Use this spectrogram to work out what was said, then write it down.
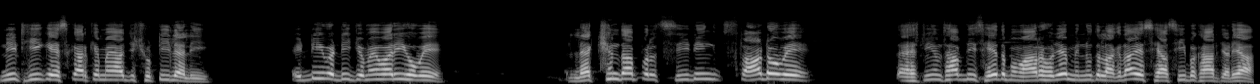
ਨਹੀਂ ਠੀਕ, ਇਸ ਕਰਕੇ ਮੈਂ ਅੱਜ ਛੁੱਟੀ ਲੈ ਲਈ। ਐਡੀ ਵੱਡੀ ਜ਼ਿੰਮੇਵਾਰੀ ਹੋਵੇ ਇਲੈਕਸ਼ਨ ਦਾ ਪ੍ਰੋਸੀਡਿੰਗ ਸਟਾਰਟ ਹੋਵੇ, ਤਾਂ ਐਸਡੀਐਮ ਸਾਹਿਬ ਦੀ ਸਿਹਤ ਬਿਮਾਰ ਹੋ ਜਾਏ, ਮੈਨੂੰ ਤਾਂ ਲੱਗਦਾ ਇਹ ਸਿਆਸੀ ਬੁਖਾਰ ਚੜਿਆ।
